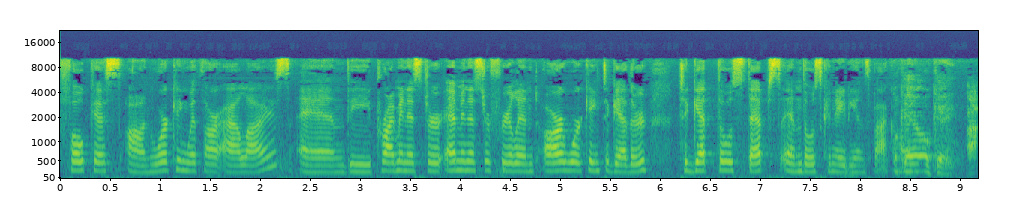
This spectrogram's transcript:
focus on working with our allies, and the Prime Minister and Minister Freeland are working together to get those steps and those Canadians back Okay, home. okay. I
